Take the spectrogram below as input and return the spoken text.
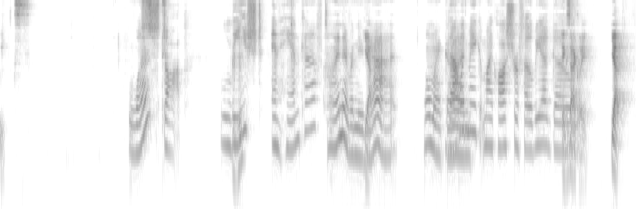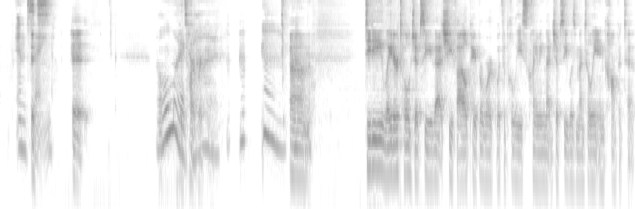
weeks. What? Stop. Leashed and handcuffed? I never knew Yeah. that. Oh my god. That would make my claustrophobia go Exactly. Yeah. insane. It, Oh my It's god. heartbreaking. Um, Dee Dee later told Gypsy that she filed paperwork with the police claiming that Gypsy was mentally incompetent,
